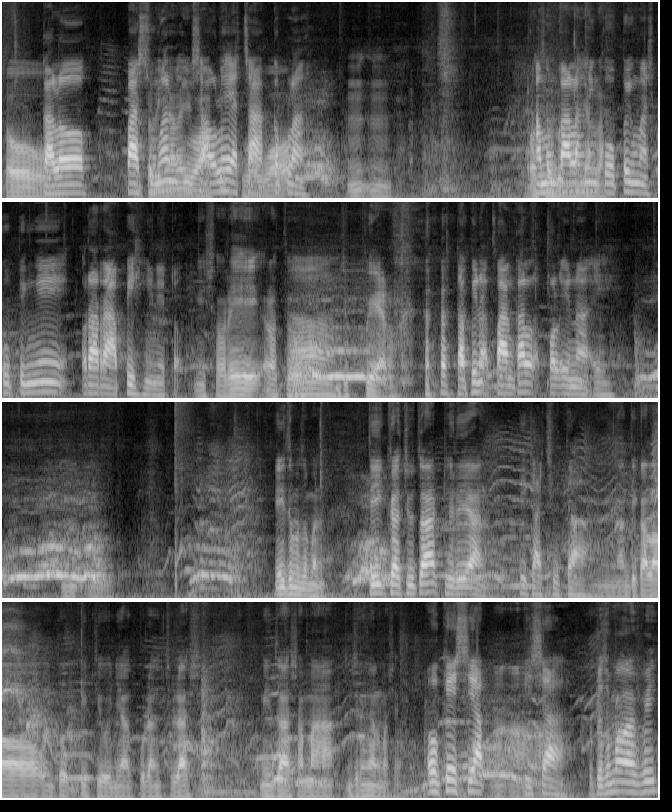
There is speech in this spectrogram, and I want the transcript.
Tuh. kalau pasungan insya Allah ya cakep lah Rada kalah nih kuping mas kupingnya ora rapih ini tok Ini sore rada Ah. jeber. tapi nak pangkal pol enake Ini teman-teman, 3 juta dirian. 3 juta Nanti kalau untuk videonya kurang jelas, minta sama jenengan Mas ya. oke siap Ah, bisa Udah semua Mas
